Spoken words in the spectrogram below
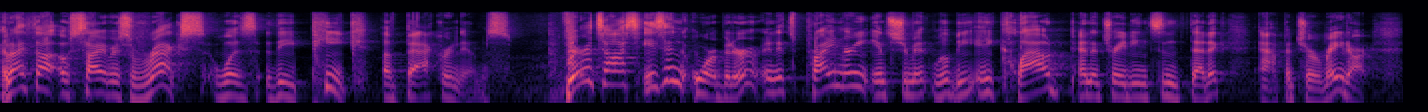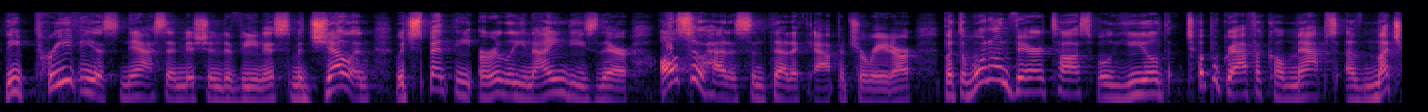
And I thought OSIRIS-REx was the peak of backronyms. Veritas is an orbiter, and its primary instrument will be a cloud-penetrating synthetic aperture radar. The previous NASA mission to Venus, Magellan, which spent the early 90s there, also had a synthetic aperture radar, but the one on Veritas will yield topographical maps of much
